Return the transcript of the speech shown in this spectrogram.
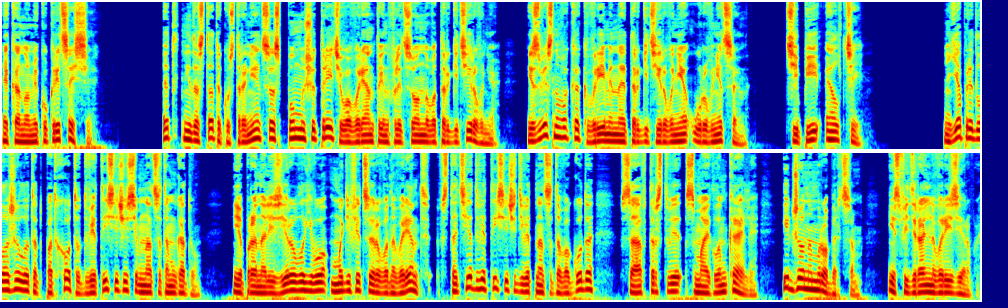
экономику к рецессии. Этот недостаток устраняется с помощью третьего варианта инфляционного таргетирования, известного как временное таргетирование уровня цен, TPLT. Я предложил этот подход в 2017 году и проанализировал его модифицированный вариант в статье 2019 года в соавторстве с Майклом Кайли и Джоном Робертсом из Федерального резерва.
